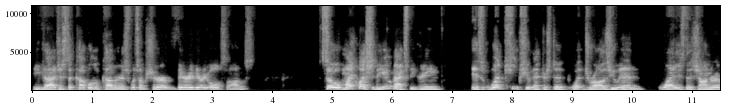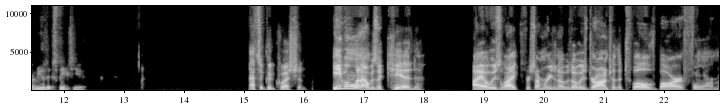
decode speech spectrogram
You've got just a couple of covers, which I'm sure are very, very old songs. So my question to you, Max B. Greene, is what keeps you interested? What draws you in? Why does this genre of music speak to you? That's a good question. Even when I was a kid, I always liked, for some reason, I was always drawn to the 12 bar form.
